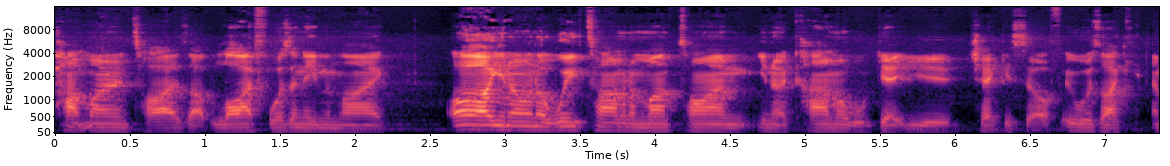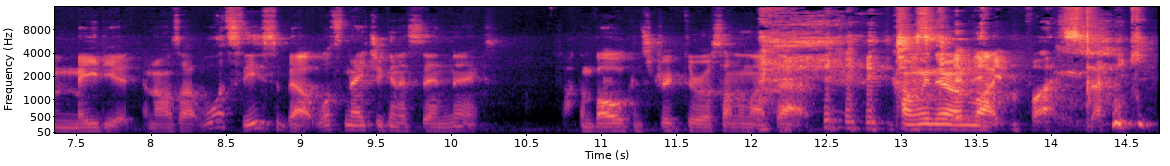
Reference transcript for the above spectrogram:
pump my own tires up, life wasn't even like, oh, you know, in a week time, in a month time, you know, karma will get you. Check yourself. It was like immediate, and I was like, what's this about? What's nature gonna send next? Fucking boa constrictor or something like that. Come in there, I'm like- get eaten by a snake.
